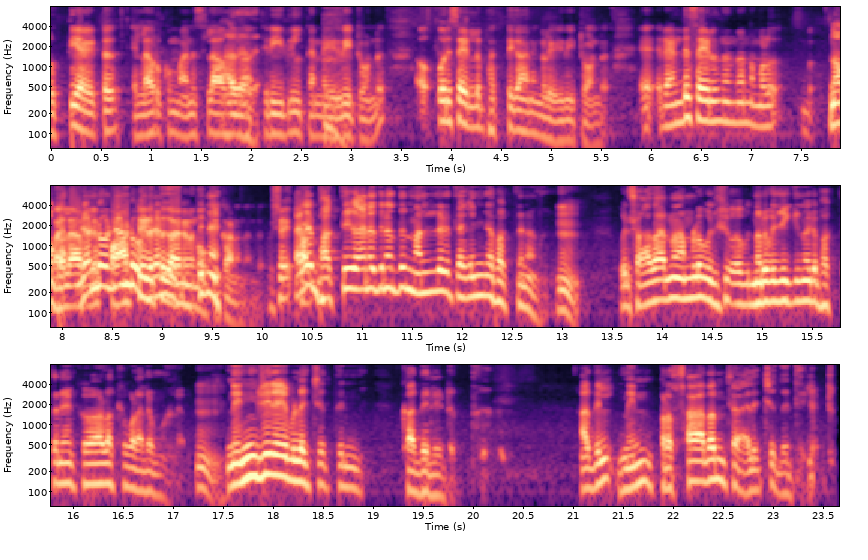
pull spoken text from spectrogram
വൃത്തിയായിട്ട് എല്ലാവർക്കും മനസ്സിലാവുന്ന രീതിയിൽ തന്നെ എഴുതിയിട്ടുണ്ട്. ഒരു സൈഡിൽ ഭക്തിഗാനങ്ങൾ എഴുതിയിട്ടുണ്ട്. രണ്ട് സൈഡിൽ നിന്നും നമ്മൾ നോക്കാം. പാട്ടെഴുത്തുകാരനെ രണ്ടും. പിന്നെ. നോക്കിക്കാണുന്നുണ്ട്. പക്ഷേ ഭക്തിഗാനത്തിനകത്ത് നല്ലൊരു തികഞ്ഞ ഭക്തനാണ്. ഒരു സാധാരണ നമ്മൾ നിർവചിക്കുന്ന ഒരു ഭക്തനേക്കാളൊക്കെ വളരെ മുള്ള നെഞ്ചിലെ വെളിച്ചത്തിന് കതിരെടുത്ത്. അതിൽ നിൻ പ്രസാദം ചാലിച്ച് തെറ്റിലിട്ടു.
